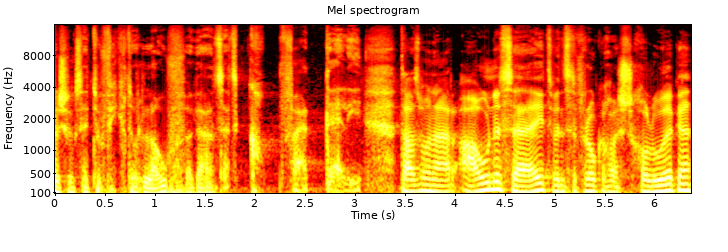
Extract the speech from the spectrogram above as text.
ist und gesagt, du Victor, laufen. Gell? Und sagt, Kopfdeli. Das, was er allen sagt, wenn sie fragen, kannst du schauen,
